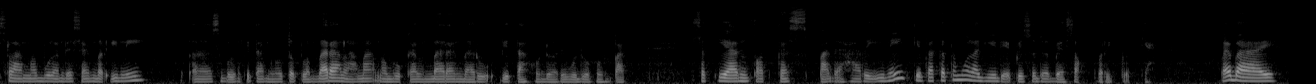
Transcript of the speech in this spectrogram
selama bulan Desember ini eh, sebelum kita menutup lembaran lama membuka lembaran baru di tahun 2024 sekian podcast pada hari ini. Kita ketemu lagi di episode besok berikutnya. Bye bye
